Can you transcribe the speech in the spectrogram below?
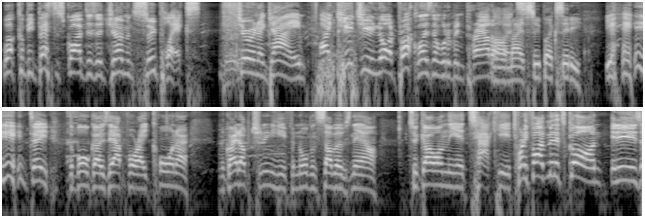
what could be best described as a German suplex during a game. I kid you not, Brock Lesnar would have been proud of Oh, it. mate, Suplex City. Yeah, indeed. The ball goes out for a corner. A great opportunity here for Northern Suburbs now to go on the attack here. 25 minutes gone. It is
